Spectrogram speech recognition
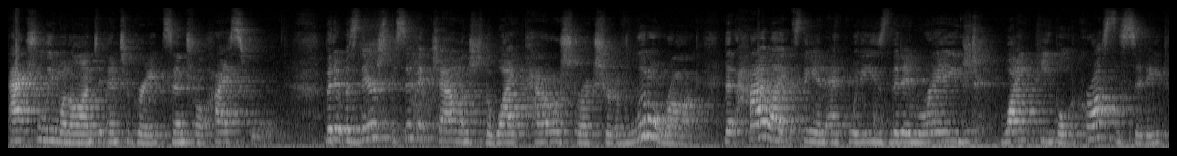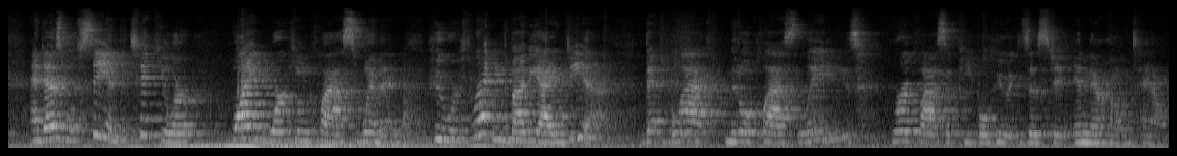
actually went on to integrate Central High School, but it was their specific challenge to the white power structure of Little Rock that highlights the inequities that enraged white people across the city, and as we'll see in particular, white working class women who were threatened by the idea that black middle class ladies were a class of people who existed in their hometown.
